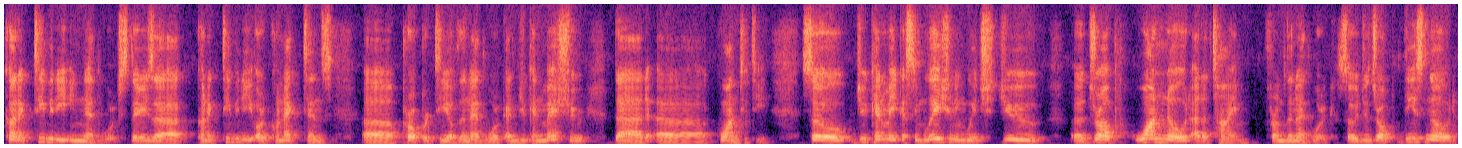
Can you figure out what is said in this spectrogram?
connectivity in networks. There is a connectivity or connectance uh, property of the network, and you can measure that uh, quantity. So you can make a simulation in which you uh, drop one node at a time from the network. So you drop this node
